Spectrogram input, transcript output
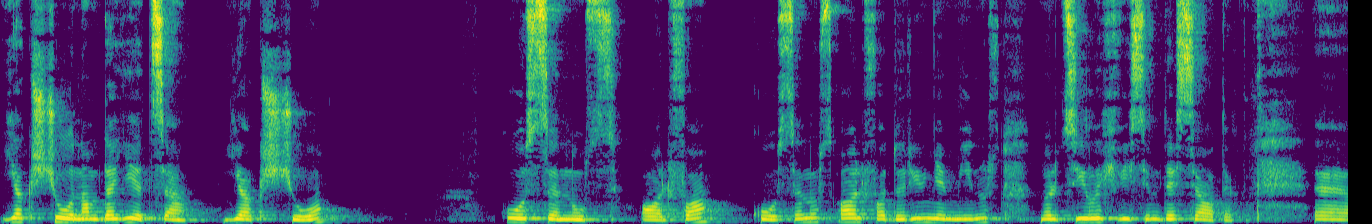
якщо нам дається якщо косинус альфа, косинус альфа дорівнює мінус 0,8. Е,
